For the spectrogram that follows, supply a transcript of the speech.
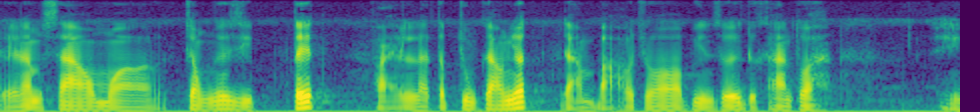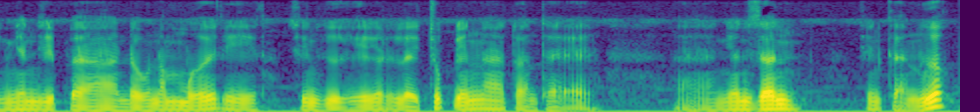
để làm sao mà trong cái dịp Tết phải là tập trung cao nhất đảm bảo cho biên giới được an toàn. Thì nhân dịp à, đầu năm mới thì xin gửi lời chúc đến à, toàn thể à, nhân dân trên cả nước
